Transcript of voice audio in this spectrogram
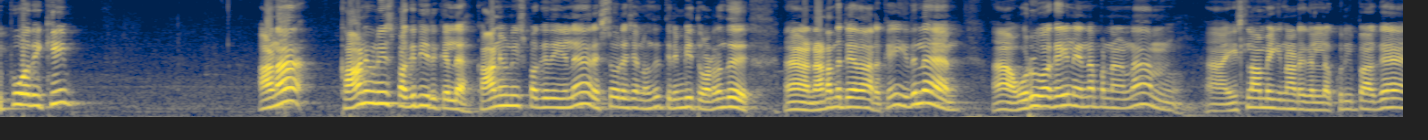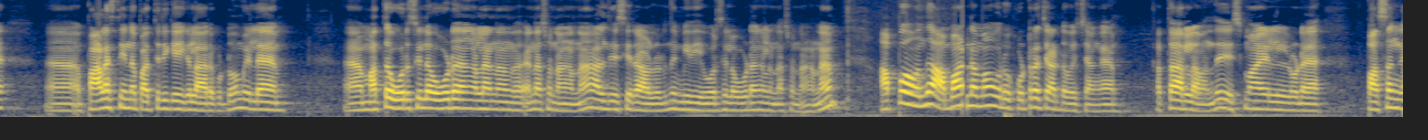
இப்போதைக்கு ஆனால் கான்யூனிஸ் பகுதி இருக்குல்ல? கான்யூனிஸ் பகுதியில் ரெஸ்டோரேஷன் வந்து திரும்பி தொடர்ந்து நடந்துகிட்டே தான் இருக்குது இதில் ஒரு வகையில் என்ன பண்ணாங்கன்னா இஸ்லாமிக் நாடுகளில் குறிப்பாக பாலஸ்தீன பத்திரிகைகளாக இருக்கட்டும் இல்லை மற்ற ஒரு சில ஊடகங்கள் என்ன என்ன சொன்னாங்கன்னா அல்ஜசீராவிலிருந்து மீதி ஒரு சில ஊடகங்கள் என்ன சொன்னாங்கன்னா அப்போ வந்து அபாண்டமாக ஒரு குற்றச்சாட்டு வச்சாங்க. கத்தாரில் வந்து இஸ்மாயிலோட பசங்க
